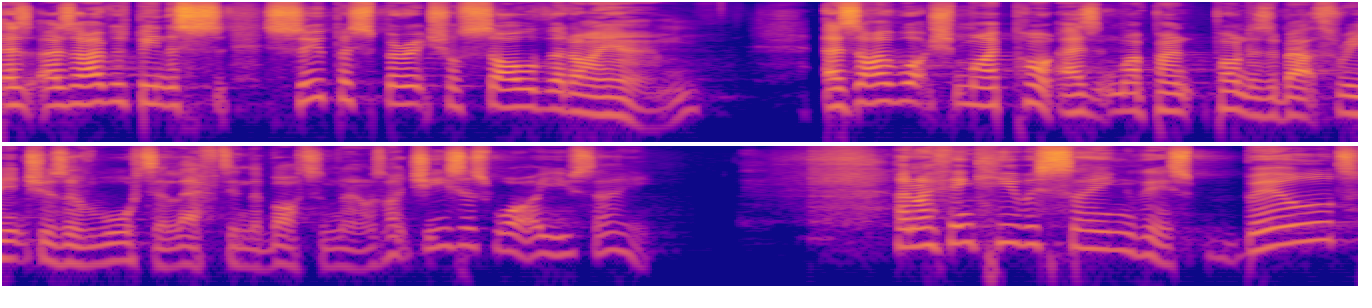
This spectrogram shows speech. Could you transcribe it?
as, as I was being the super spiritual soul that I am, as I watched my pond, as my pond has about three inches of water left in the bottom now, I was like, Jesus, what are you saying? And I think he was saying this build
